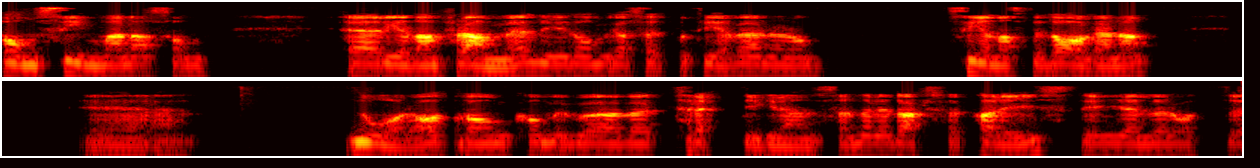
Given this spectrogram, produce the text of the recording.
de simmarna som är redan framme. Det är de vi har sett på tv här nu de senaste dagarna. Eh, några av dem kommer gå över 30-gränsen när det är dags för Paris. Det gäller att eh,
